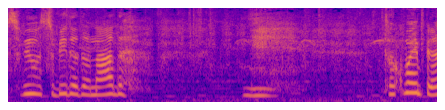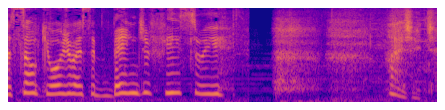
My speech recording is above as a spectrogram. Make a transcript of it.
subi uma subida danada. E tô com uma impressão que hoje vai ser bem difícil e ai, gente.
